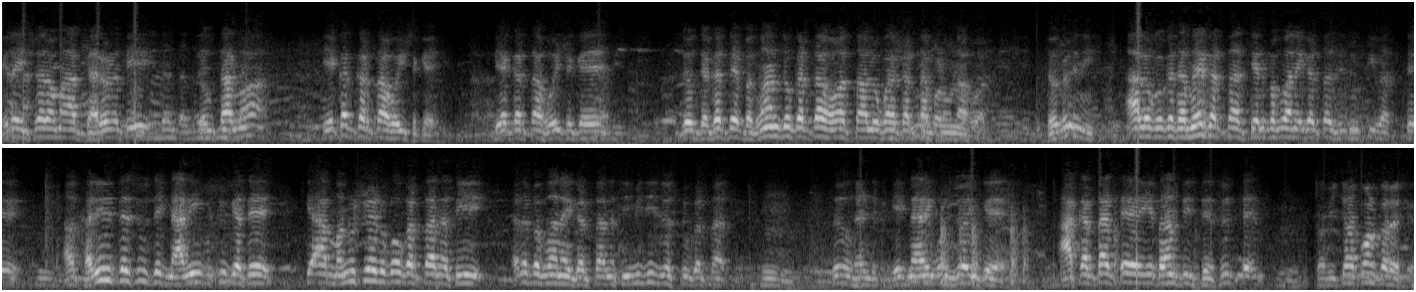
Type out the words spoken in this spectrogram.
એટલે ઈશ્વર હાથ ધાર્યો નથી. સંસારમાં એક જ કરતા હોઈ શકે. બે કરતા હોઈ શકે. જો જગતે ભગવાન જો કરતા હોત તો આ લોકો કરતા પણ ના હોત. ને? આ લોકો કે અમે કરતા છે ભગવાન એ કરતા છે. જુઠ્ઠી વાત છે. આ ખરી રીતે શું છે? જ્ઞાની શું કે છે? કે આ મનુષ્ય લોકો કરતા નથી અને ભગવાન કરતા નથી બીજી જ વસ્તુ કરતા છે. એક નારી પુરુષ જોઈ કે આ કરતા છે એ ભ્રાંતિ છે. શું છે? તો વિચાર કોણ કરે છે?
